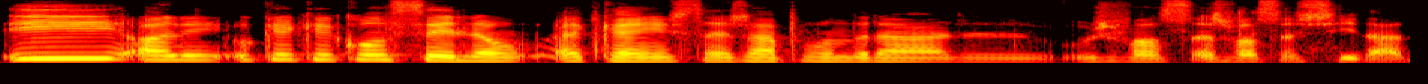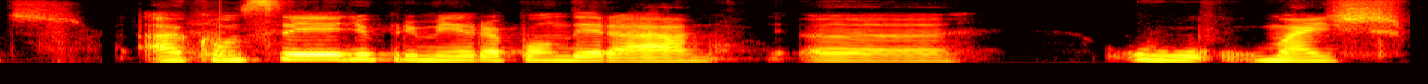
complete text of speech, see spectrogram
E olhem, o que é que aconselham a quem esteja a ponderar eh, os vossos, as vossas cidades? Aconselho primeiro a ponderar ah, o, o mais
